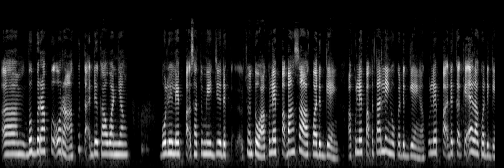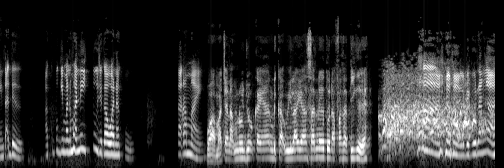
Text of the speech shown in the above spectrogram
um, beberapa orang aku tak ada kawan yang boleh lepak satu meja dek- contoh aku lepak bangsa aku ada geng aku lepak petaling aku ada geng aku lepak dekat KL aku ada geng tak ada aku pergi mana-mana itu je kawan aku tak ramai Wah, macam nak menunjukkan yang dekat wilayah sana tu dah fasa tiga eh. ha, lebih kurang lah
